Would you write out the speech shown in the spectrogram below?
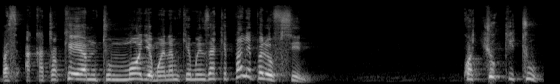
Basi akatokea mtu mmoja mwanamke mwenzake pale pale ofisini. Kwa chuki tu.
